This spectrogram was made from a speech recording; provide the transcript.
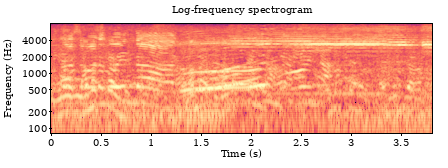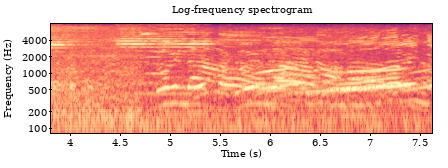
నమస్కారం గోవింద గోవింద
